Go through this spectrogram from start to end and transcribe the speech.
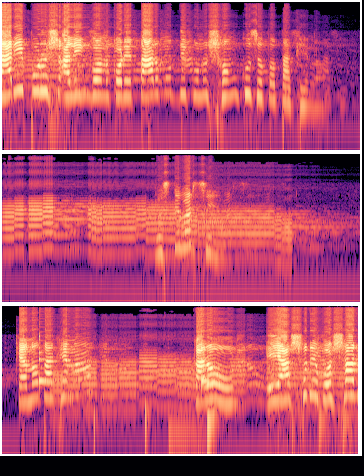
নারী পুরুষ আলিঙ্গন করে তার মধ্যে কোনো সংকুচতা থাকে না। বুঝতে পারছেন? কেন থাকে না? এই আসরে বসার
